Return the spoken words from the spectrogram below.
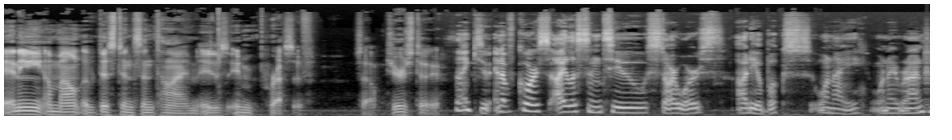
any amount of distance and time is impressive. So, cheers to you. Thank you. And of course, I listen to Star Wars audiobooks when I when I run.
